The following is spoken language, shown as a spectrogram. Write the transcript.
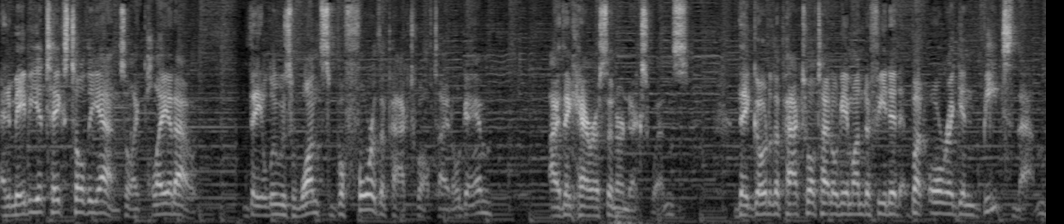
and maybe it takes till the end. So, like, play it out. They lose once before the Pac 12 title game. I think Harrison or Nix wins. They go to the Pac 12 title game undefeated, but Oregon beats them.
